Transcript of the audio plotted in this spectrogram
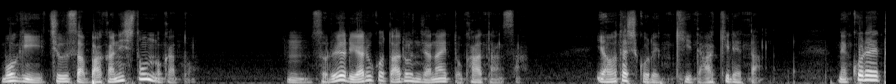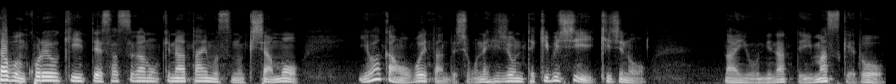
ボギー中佐バカにしとんのかと。うん、それよりやることあるんじゃないと、カータンさん。いや、私これ聞いて呆れた。ね、これ多分これを聞いて、さすがの沖縄タイムスの記者も違和感を覚えたんでしょうね。非常に手厳しい記事の内容になっていますけど、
